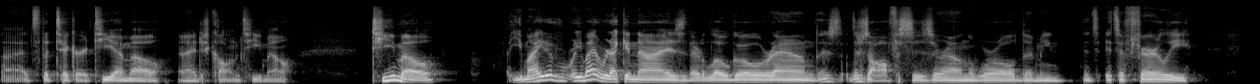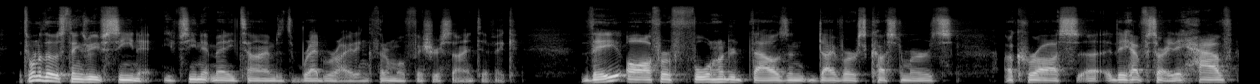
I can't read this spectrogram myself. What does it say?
uh, it's the ticker TMO, and I just call him Timo. Timo, you might have you might recognize their logo around. There's there's offices around the world. I mean, it's it's a fairly it's one of those things where you've seen it. You've seen it many times. It's red writing, Thermo Fisher Scientific. They offer 400,000 diverse customers across, uh, they have, sorry, they have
